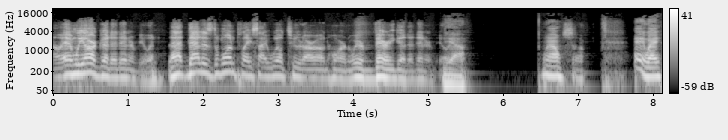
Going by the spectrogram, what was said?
And we are good at interviewing. That that is the one place I will toot our own horn. We're very good at interviewing. Yeah. Well, So anyway,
